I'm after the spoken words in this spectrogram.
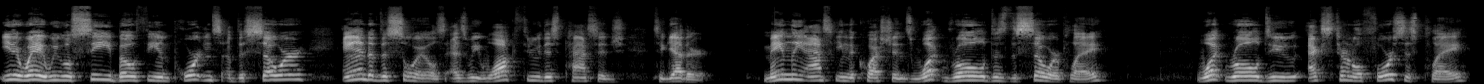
Either way, we will see both the importance of the sower and of the soils as we walk through this passage together, mainly asking the questions what role does the sower play? What role do external forces play?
